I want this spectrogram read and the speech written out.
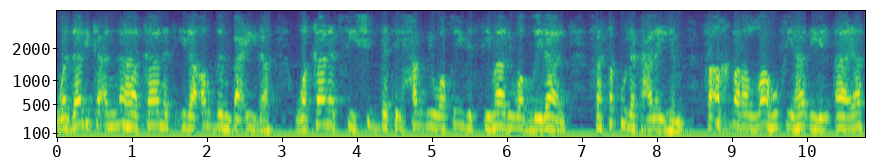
وذلك أنها كانت إلى أرض بعيدة وكانت في شدة الحر وطيب الثمار والظلال فثقلت عليهم. فأخبر الله في هذه الآية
